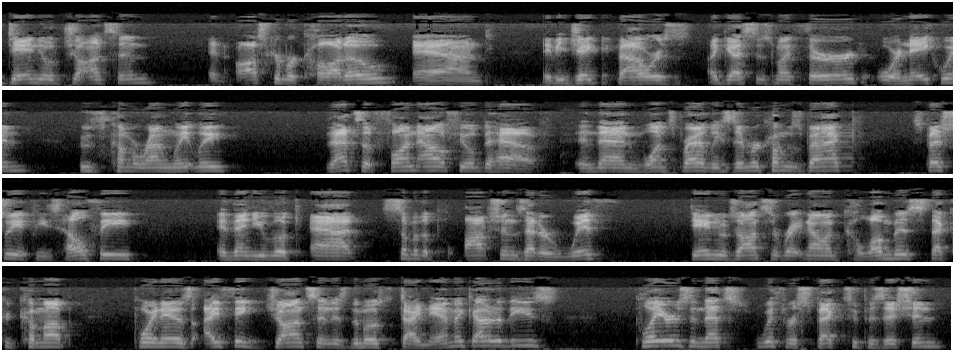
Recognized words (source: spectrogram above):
Daniel Johnson and Oscar Mercado and maybe Jake Bauers, I guess, is my third, or Naquin, who's come around lately. That's a fun outfield to have. And then once Bradley Zimmer comes back, especially if he's healthy, and then you look at some of the options that are with Daniel Johnson right now in Columbus that could come up. Point is, I think Johnson is the most dynamic out of these players, and that's with respect to position.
